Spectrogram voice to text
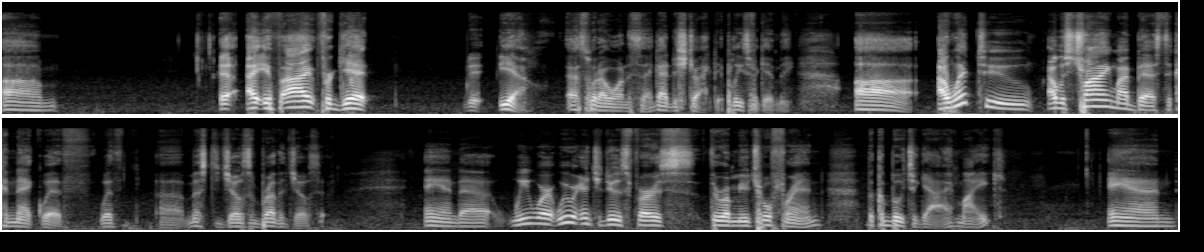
Um, if I forget, yeah, that's what I want to say. I got distracted. Please forgive me. Uh, I went to. I was trying my best to connect with with uh, Mr. Joseph, brother Joseph, and uh, we were we were introduced first through a mutual friend, the kombucha guy, Mike, and.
